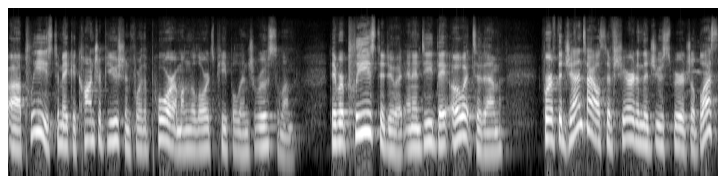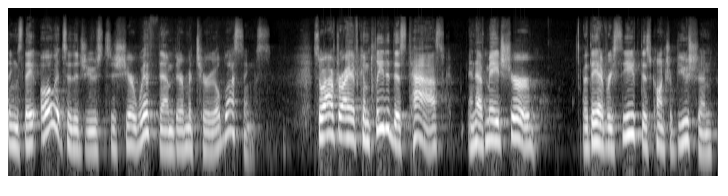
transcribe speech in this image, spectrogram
uh, pleased to make a contribution for the poor among the Lord's people in Jerusalem. They were pleased to do it, and indeed they owe it to them. For if the Gentiles have shared in the Jews' spiritual blessings, they owe it to the Jews to share with them their material blessings. So after I have completed this task and have made sure that they have received this contribution,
